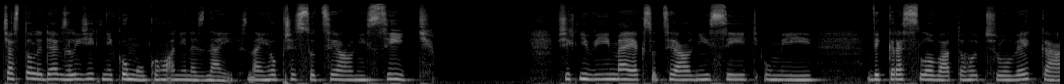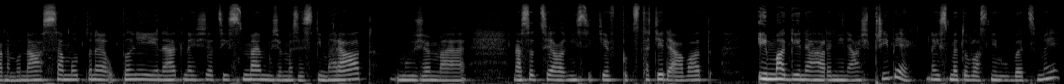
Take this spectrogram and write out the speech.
často lidé vzhlíží k někomu, koho ani neznají. Znají ho přes sociální síť. Všichni víme, jak sociální síť umí vykreslovat toho člověka nebo nás samotné úplně jinak, než jaký jsme. Můžeme si s tím hrát, můžeme na sociální sítě v podstatě dávat imaginární náš příběh. Nejsme to vlastně vůbec my.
